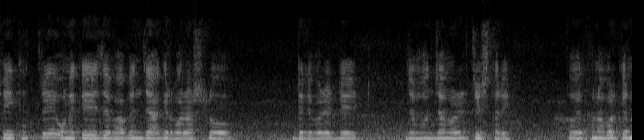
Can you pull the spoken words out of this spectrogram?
সেই ক্ষেত্রে অনেকে যে ভাবেন যে আগের বার আসলো ডেলিভারির ডেট যেমন জানুয়ারির ত্রিশ তারিখ তো এখন আবার কেন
